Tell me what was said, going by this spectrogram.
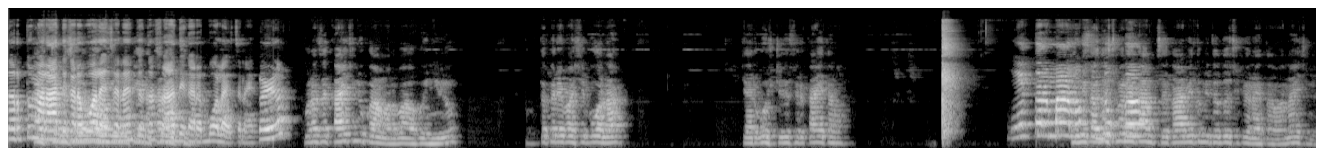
तर तुम्हाला काय अधिकार करायचं बोलायचं बाबा, नाही तर तसं. अधिकार बोलायचं नाही. कळलं? कुणाचं काहीच नको आम्हाला भावा बहिणीनं फक्त प्रेमाशी बोला. चार गोष्टी दुसरं काय तर एक तर तुम्ही माणूस का दुःख दुश्मन आहेत आमचं? का आम्ही तुम्ही तर आहेत तेव्हा नाहीच ना.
